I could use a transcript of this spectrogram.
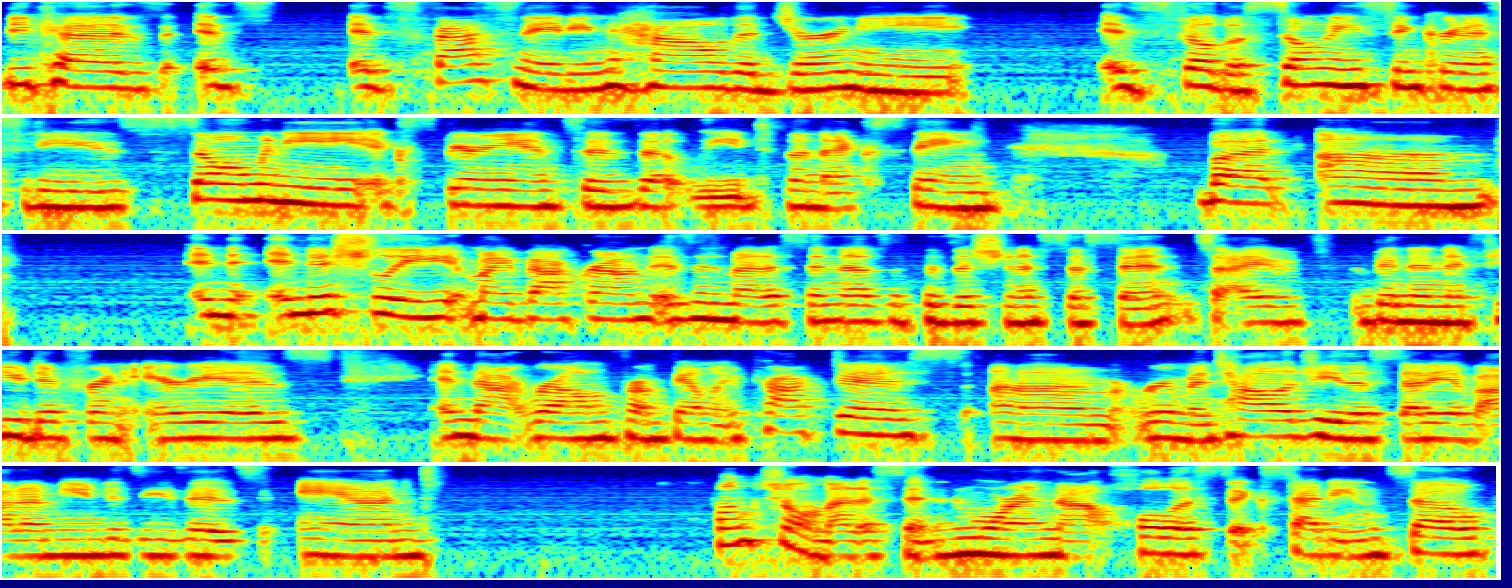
because it's it's fascinating how the journey is filled with so many synchronicities, so many experiences that lead to the next thing. But um, in, initially, my background is in medicine as a physician assistant. I've been in a few different areas in that realm from family practice, um, rheumatology, the study of autoimmune diseases, and functional medicine and more in that holistic setting. So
